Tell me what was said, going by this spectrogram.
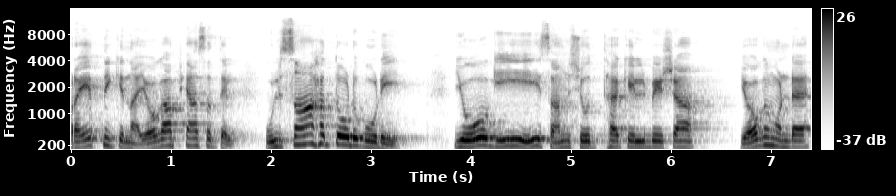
പ്രയത്നിക്കുന്ന യോഗാഭ്യാസത്തിൽ ഉത്സാഹത്തോടുകൂടി യോഗി സംശുദ്ധ കിൽബിഷ. യോഗം കൊണ്ട്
